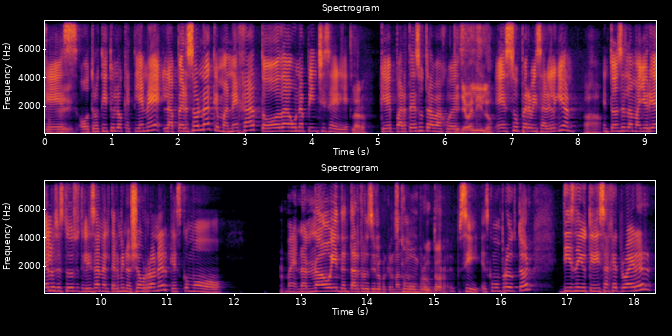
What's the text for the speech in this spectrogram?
que es otro título que tiene la persona que maneja toda una pinche serie. Claro. Que parte de su trabajo Que es, lleva el hilo. es supervisar el guion. Ajá. Entonces, la mayoría de los estudios utilizan el término showrunner, que es como. Bueno, no voy a intentar traducirlo porque Es como un productor. Sí, es como un productor. Disney utiliza head writer.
